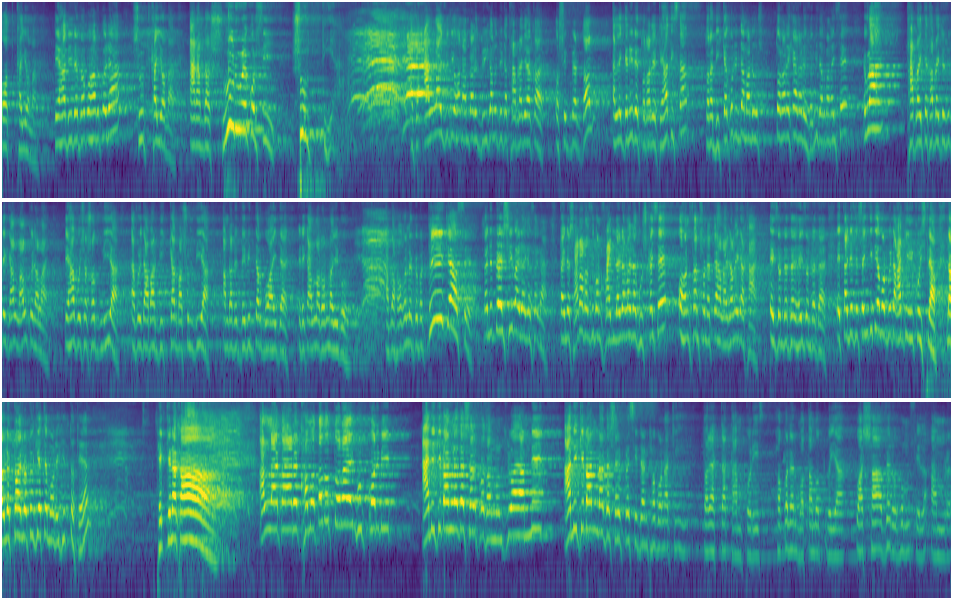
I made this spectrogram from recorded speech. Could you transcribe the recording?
পথ খাইও না। তেহাদিরে ব্যবহার করিয়া সুদ খাইও না। আর আমরা শুরুয়ে করছি সুদ দিয়া। আচ্ছা আল্লাহ যদি হন, আমরা দুই গালো দুইটা থাবড়া দেওয়া কয় অসিকবের দল, আল্লাহ জানি রে তোরা রে টেহা দিস না, তোরা ভিক্ষা করিস না মানুষ তোরা রে কাটারে জমিদার বানাইছে? এগুলা থাবড়াইতে থাবড়াইতে যদি গাল লাল করে লায়, টেহা পয়সা সব নিয়া তারপরে আবার ভিক্ষার বাসন দিয়া, আমরা দেবিদ্যার বোয়াই দেয়, এটাকে আল্লাহ রন্না আমরা সকলে কইব, ঠিক আছে। তাই বেশি বাইরে গেছে গা। তাই সারাটা জীবন ফাইল লাইরা লাইরা ঘুষ খাইছে, অহন পেনশনের টেহা লাইরা লাইরা খায়। এই জন্য দেয়, সেই জন্য দেয়। এই তাই যে সেঙ্গি দিয়ে মরবে, এটা আগে কইছিলাম। না হলে টয়লেটও গিয়েতে মরে গিয়ে ঠিক কিনা কা? আল্লাহ কার ক্ষমতা তো তোরাই বুক করবি। আমি কি বাংলাদেশের প্রধানমন্ত্রী হয় আমনি? আমি কি বাংলাদেশের প্রেসিডেন্ট হব নাকি? তোর একটা কাম করিস সকলের মতামত লইয়া, ওয়া সাহের হুম ফিল আমর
